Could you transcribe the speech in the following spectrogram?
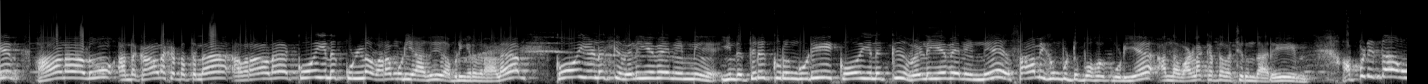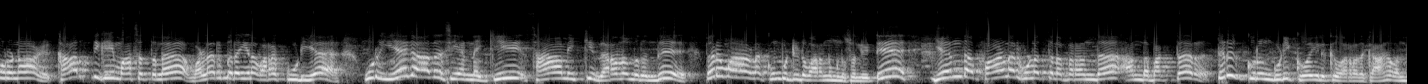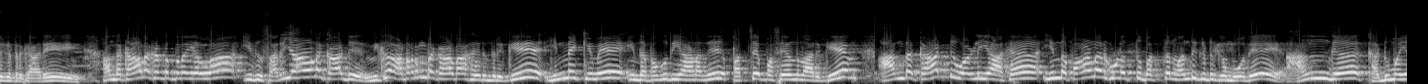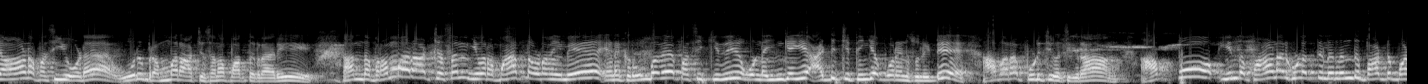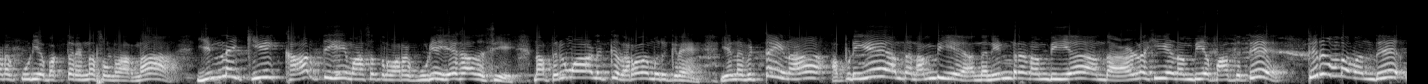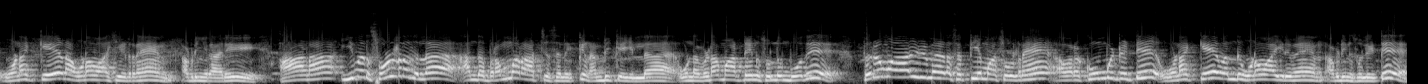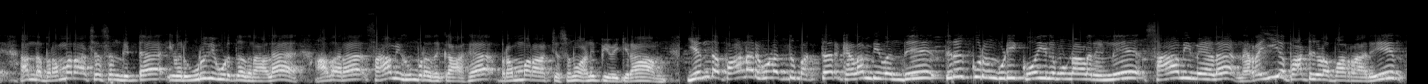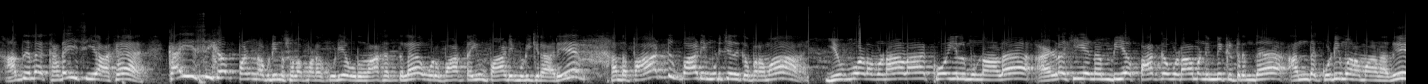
ஆனாலும் அந்த காலகட்டத்தில் அவரால் கோயிலுக்குள்ள வர முடியாது அப்படிங்கிறதுனால கோயிலுக்கு வெளியவே நின்று இந்த திருக்குறுங்குடி கோயிலுக்கு வெளியவே நின்று சாமி கும்பிட்டு போகக்கூடிய அந்த வழக்கத்தை வச்சிருந்தாரு. அப்படித்தான் ஒரு நாள் கார்த்திகை மாசத்துல வளர்பிறையில வரக்கூடிய ஒரு ஏகாதசி அன்னைக்கு சாமிக்கு விரதம் இருந்து பெருமாளை கும்பிட்டுட்டு வரணும்னு சொல்லிட்டு எந்த பாணர் குலத்துல பிறந்த அந்த பக்தர் திருக்குறுங்குடி கோயிலுக்கு வர்றதுக்காக வந்துகிட்டு இருக்காரு. அந்த காலகட்டத்தில் எல்லாம் இது சரியான காடு மிக அடர்ந்த காடாக இருந்திருக்கு. இன்னைக்குமே இந்த பகுதியானது பச்சை பசேல்னு தான் இருக்கு. அந்த காட்டு வழியாக இந்த பாணர் குலத்து பக்தன் வந்துக்கிட்டு இருக்கும்போதே அங்க கடுமையான பசியோட ஒரு பிரம்ம ராட்சசனை பார்த்துடுறாரு. அந்த பிரம்ம ராட்சசன் இவரை பார்த்த உடனேயுமே எனக்கு ரொம்பவே பசிக்குது உன்னை இங்கேயே அடிச்சு திங்க போகிறேன்னு சொல்லிட்டு அவரை பிடிச்சி வச்சுக்கிறான். அப்போ இந்த பாணர் குலத்திலிருந்து பாட்டு பாடக்கூடிய பக்தர் என்ன சொல்றாருன்னா இன்னைக்கு கார்த்திகை மாதத்தில் வரக்கூடிய ஏகாதசி நான் பெருமாளுக்கு விரதம் இருக்கிறேன். என்னை விட்டேன்னா அப்படியே அந்த நம்பிய அந்த நின்ற நம்பிய அந்த அழகிய நம்பிய பார்த்துட்டு திரும்ப வந்து உனக்கே நான் உணவாகிடுறேன் அப்படிங்கிறாரு. ஆனா இவர் சொல்றதுல அந்த பிரம்ம ராட்சசனுக்கு நம்பிக்கை இல்லை. உன்னை விடமாட்டேன்னு சொல்லும்போது பெருமாள் மேல சத்தியமா சொல்றேன். அவரை கும்பிட்டுட்டு உனக்கே வந்து உணவாயிருவேன் அப்படின்னு சொல்லிட்டு அந்த பிரம்ம ராட்சசன் கிட்ட இவர் உறுதி கொடுத்ததுனால அவரை சாமி கும்புறதுக்காக பிரம்ம ராட்சசனும் அனுப்பி வைக்கிறான். எந்த பாணர் குலத்து பக்தர் கிளம்பி வந்து திருக்குறுங்குடி கோயில் முன்னால நின்று சாமி மேல நிறைய பாட்டுகளை பாடுறாரு. அதில் கடைசியாக கைசிகப்பண் அப்படின்னு சொல்லப்படக்கூடிய ஒரு ராகத்தில் ஒரு பாட்டையும் பாடி முடிக்கிறாரு. அந்த பாட்டு பாடி முடிச்சதுக்கப்புறமா இவ்வளவு நாளாக கோயில் முன்னால அழகிய நம்பிய பார்க்க விடாமல் நின்றுக்கிட்டு இருந்த அந்த கொடிமரமானது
